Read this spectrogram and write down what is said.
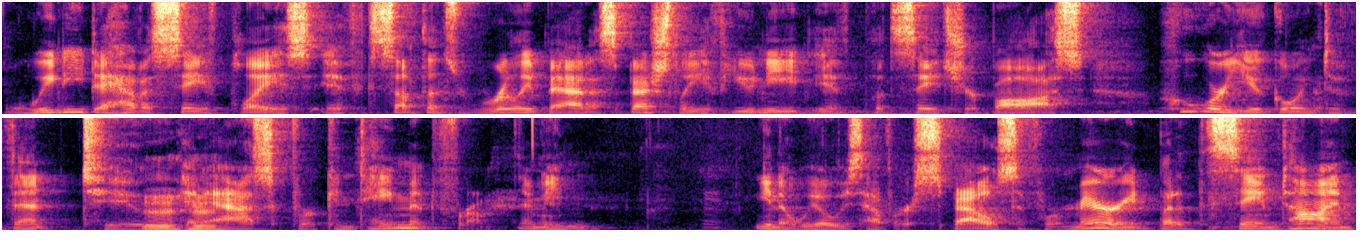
we need to have a safe place. If something's really bad, especially if you need, if let's say it's your boss, who are you going to vent to mm-hmm. and ask for containment from? I mean, you know, we always have our spouse if we're married, but at the same time,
